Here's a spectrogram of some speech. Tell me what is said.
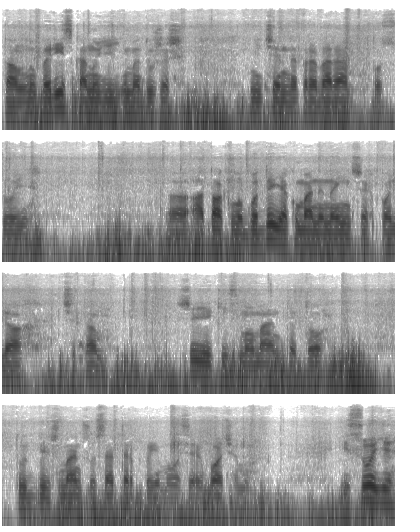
Там ну, берізка, ну її ми дуже ж нічим не приберемо по сої. Е, А так лободи, як у мене на інших полях, чи там ще якісь моменти, то тут більш-менш усе терпимо. Ось як бачимо. І сої,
